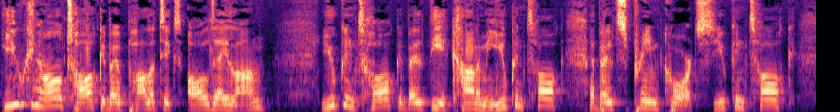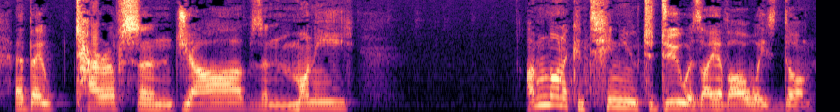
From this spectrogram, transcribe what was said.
you can all talk about politics all day long. You can talk about the economy. You can talk about Supreme Courts. You can talk about tariffs and jobs and money. I'm going to continue to do as I have always done.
